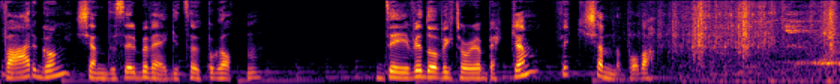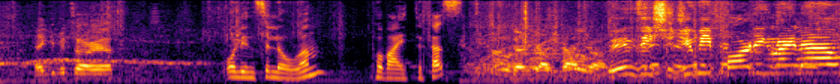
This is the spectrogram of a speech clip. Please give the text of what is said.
hver gang kjendiser beveget seg ut på gaten. David og Victoria Beckham fikk kjenne på det. Thank you, Victoria. Og Lindsay Lohan, på vei til fest, Lindsay, should you be partying right now?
